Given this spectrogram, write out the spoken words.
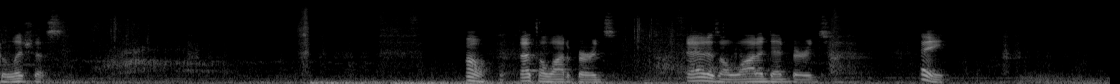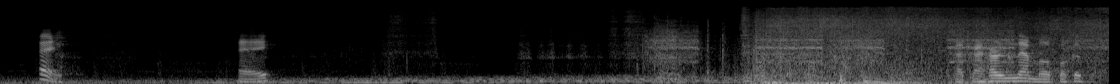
Delicious. Oh, that's a lot of birds. That is a lot of dead birds. Hey. Hey. Hey. Gotta try harder than that, motherfucker.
